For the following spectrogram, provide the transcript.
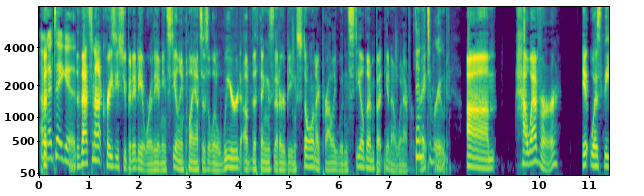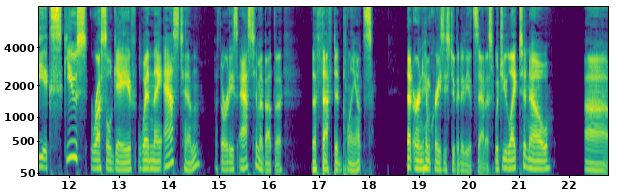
I'm But gonna take it. that's not crazy, stupid, idiot worthy. I mean, stealing plants is a little weird of the things that are being stolen. I probably wouldn't steal them, but you know, whatever. And right? it's rude. Um, however, it was the excuse Russell gave when they asked him, authorities asked him about the the thefted plants that earned him crazy stupid idiot status. Would you like to know uh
